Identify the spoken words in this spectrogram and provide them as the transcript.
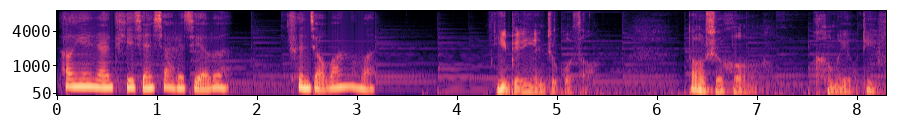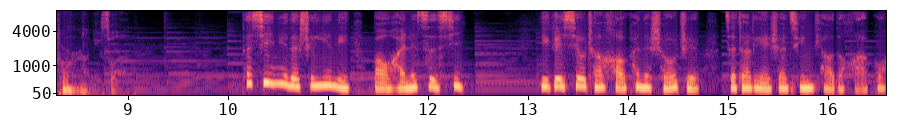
唐嫣然提前下着结论，唇角弯了弯。你别言之过早，到时候可没有地缝让你钻。他细腻的声音里饱含着自信，一根修长好看的手指在他脸上轻佻的划过，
